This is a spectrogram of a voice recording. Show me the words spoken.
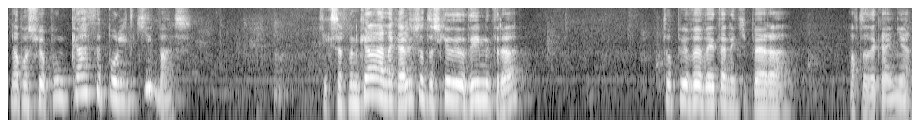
να αποσιωπούν κάθε πολιτική μας. Και ξαφνικά ανακαλύψαν το σχέδιο Δήμητρα, το οποίο βέβαια ήταν εκεί πέρα από το 19.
